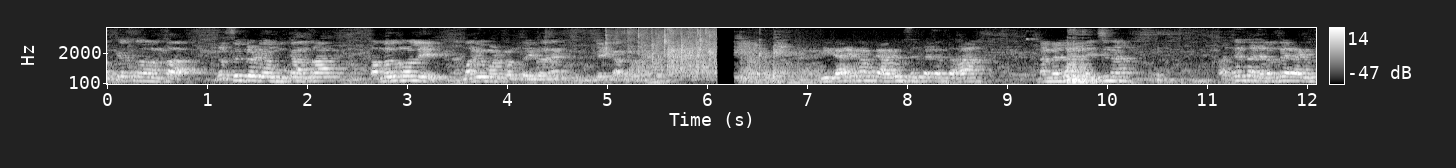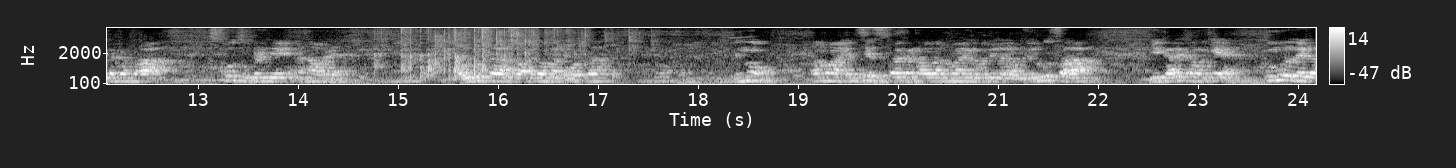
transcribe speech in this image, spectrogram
ಮುಖ್ಯಸ್ಥರಾದಂಥ ನರಸಿಂಹರೆಡ್ಡಿ ಅವರ ಮುಖಾಂತರ ತಮ್ಮೆಲ್ಲರಲ್ಲಿ ಮನವಿ ಮಾಡ್ಕೊಳ್ತಾ ಇದ್ದಾನೆ. ಬೇಕಾಗುತ್ತೆ ಈ ಕಾರ್ಯಕ್ರಮಕ್ಕೆ ಆಗಮಿಸಿರ್ತಕ್ಕಂತಹ ನಮ್ಮೆಲ್ಲರ ನೆಚ್ಚಿನ ಅತ್ಯಂತ ಜನಪ್ರಿಯರಾಗಿರ್ತಕ್ಕಂತಹ ಸ್ಕೂಲ್ ಸುಬ್ರಹ್ಮಣ್ಯ ಅಣ್ಣ ಅವರೇ. ಅವ್ರಿಗೂ ಸಹ ಸ್ವಾಗತವನ್ನು ಕೊಡ್ತಾ ಇನ್ನು ನಮ್ಮ ಎನ್ ಸಿ ಎಸ್ ಅವರ ಅಭಿಮಾನಿಗಳು ಸಹ ಈ ಕಾರ್ಯಕ್ರಮಕ್ಕೆ ಹೃದಯದ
